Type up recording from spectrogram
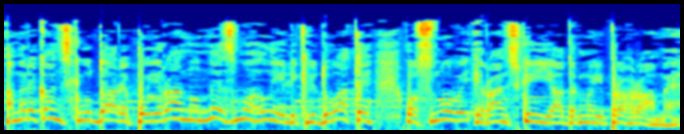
американські удари по Ірану не змогли ліквідувати основи іранської ядерної програми.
